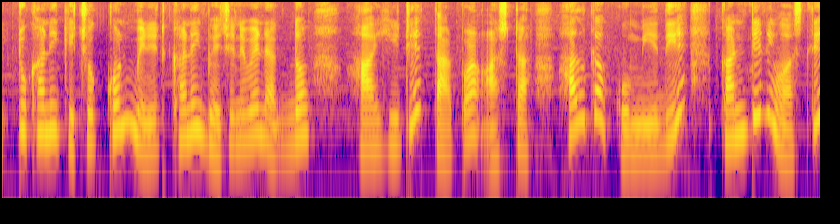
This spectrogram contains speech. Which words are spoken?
একটুখানি কিছুক্ষণ মিনিট খানিক ভেজে নেবেন একদম হাই হিটে তারপর আঁচটা হালকা কমিয়ে দিয়ে কন্টিনিউয়াসলি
